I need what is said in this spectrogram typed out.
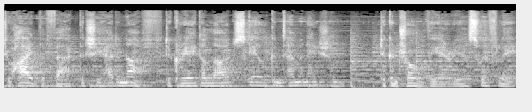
to hide the fact that she had enough to create a large scale contamination to control the area swiftly.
